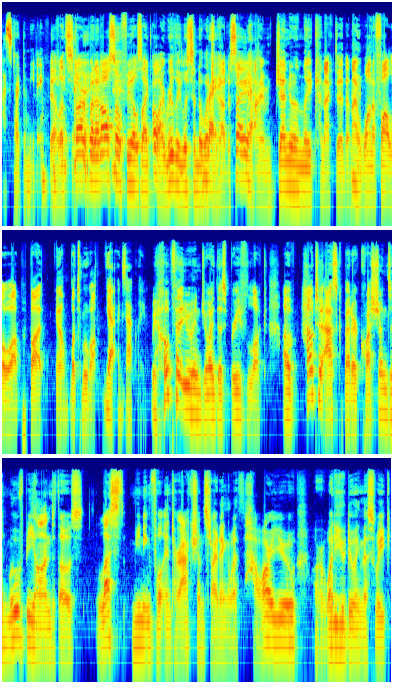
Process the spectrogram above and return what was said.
let's start the meeting. Yeah, let's start. but it also feels like, oh, I really listened to what you Right. had to say. Yeah. I'm genuinely connected and I mm-hmm. want to follow up, but, you know, let's move on. Yeah, exactly. We hope that you enjoyed this brief look of how to ask better questions and move beyond those less meaningful interaction, starting with how are you or what are you doing this week,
